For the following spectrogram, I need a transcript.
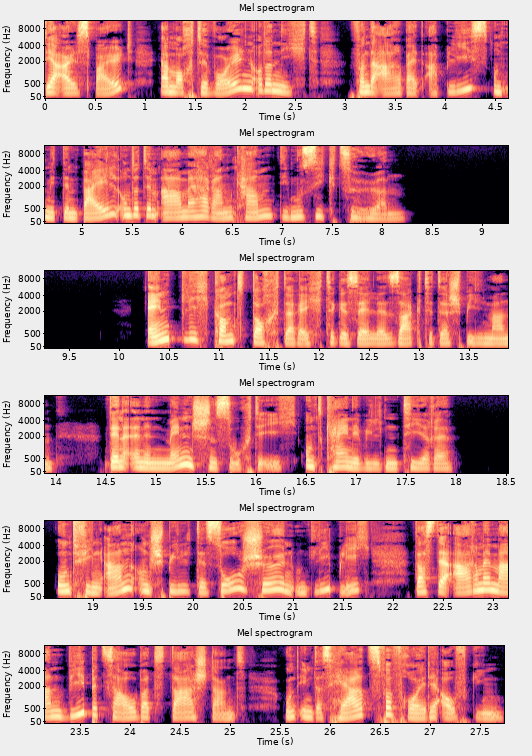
der alsbald, er mochte wollen oder nicht, von der Arbeit abließ und mit dem Beil unter dem Arme herankam, die Musik zu hören. Endlich kommt doch der rechte Geselle, sagte der Spielmann, denn einen Menschen suchte ich und keine wilden Tiere. Und fing an und spielte so schön und lieblich, dass der arme Mann wie bezaubert dastand und ihm das Herz vor Freude aufging.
